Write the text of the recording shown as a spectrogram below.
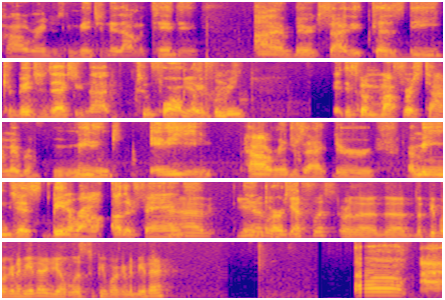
Power Rangers convention that I'm attending. I am very excited because the convention is actually not too far away Yeah. from me. And this is gonna be my first time ever meeting any Power Rangers actor. I mean, just being around other fans. have you in know the person. guest list or the, the the people are going to be there? You know the list of people are going to be there? Um, I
